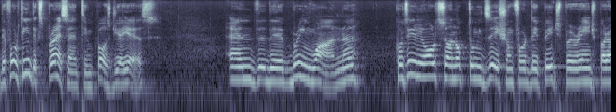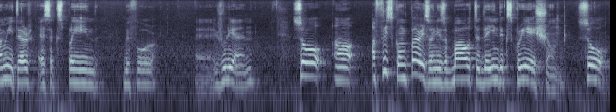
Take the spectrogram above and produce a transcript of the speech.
default index present in PostGIS, and the BRIN one, considering also an optimization for the page per range parameter, as explained before uh, Julien. So uh, a first comparison is about the index creation. So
